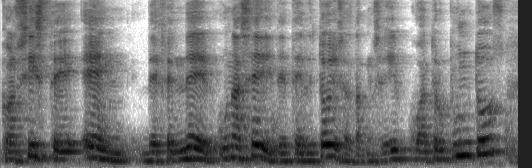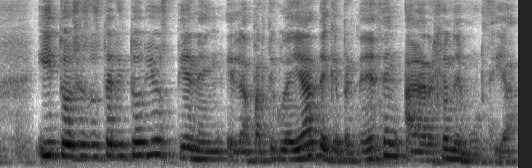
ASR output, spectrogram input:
consiste en defender una serie de territorios hasta conseguir cuatro puntos y todos estos territorios tienen la particularidad de que pertenecen a la región de Murcia.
